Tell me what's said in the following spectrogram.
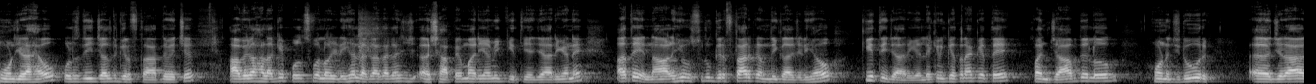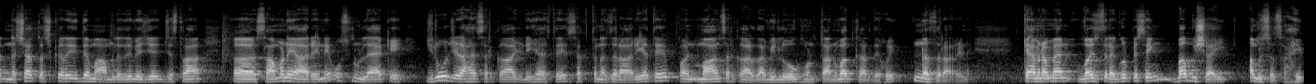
ਹੁਣ ਜਿਹੜਾ ਹੈ ਉਹ ਪੁਲਿਸ ਦੀ ਜਲਦ ਗ੍ਰਿਫਤਾਰ ਦੇ ਵਿੱਚ ਆਵੇਗਾ। ਹਾਲਾਂਕਿ ਪੁਲਿਸ ਵੱਲੋਂ ਜਿਹੜੀ ਹੈ ਲਗਾਤਾਰ ਛਾਪੇਮਾਰੀਆਂ ਵੀ ਕੀਤੀਆਂ ਜਾ ਰਹੀਆਂ ਨੇ ਅਤੇ ਨਾਲ ਹੀ ਉਸ ਨੂੰ ਗ੍ਰਿਫਤਾਰ ਕਰਨ ਦੀ ਗੱਲ ਜਿਹੜੀ ਹੈ ਉਹ ਕੀਤੀ ਜਾ ਰਹੀ ਹੈ। ਲੇਕਿਨ ਕਿਤੇ ਨਾ ਕਿਤੇ ਪੰਜਾਬ ਦੇ ਲੋਕ ਹੁਣ ਜ਼ਰੂਰ ਜਿਹੜਾ ਨਸ਼ਾ ਤਸਕਰੀ ਦੇ ਮਾਮਲੇ ਦੇ ਵਿੱਚ ਜਿਸ ਤਰ੍ਹਾਂ ਸਾਹਮਣੇ ਆ ਰਹੇ ਨੇ, ਉਸ ਨੂੰ ਲੈ ਕੇ ਜ਼ਰੂਰ ਜਿਹੜਾ ਹੈ ਸਰਕਾਰ ਜਿਹੜੀ ਹੈ ਇਸ ਤੇ ਸਖਤ ਨਜ਼ਰ ਆ ਰਹੀ ਹੈ ਤੇ ਮਾਨ ਸਰਕਾਰ ਦਾ ਵੀ ਲੋਕ ਹੁਣ ਧੰਨਵਾਦ ਕਰਦੇ ਹੋਏ ਨਜ਼ਰ ਆ ਰਹੇ ਨੇ। ਕੈਮਰਾਮੈਨ ਵੰਸ਼ ਗੁਰਪ੍ਰੀਤ ਸਿੰਘ, ਬਾਬੂ ਸ਼ਾਹੀ, ਅੰਮ੍ਰਿਤਸਰ ਸਾਹਿਬ।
